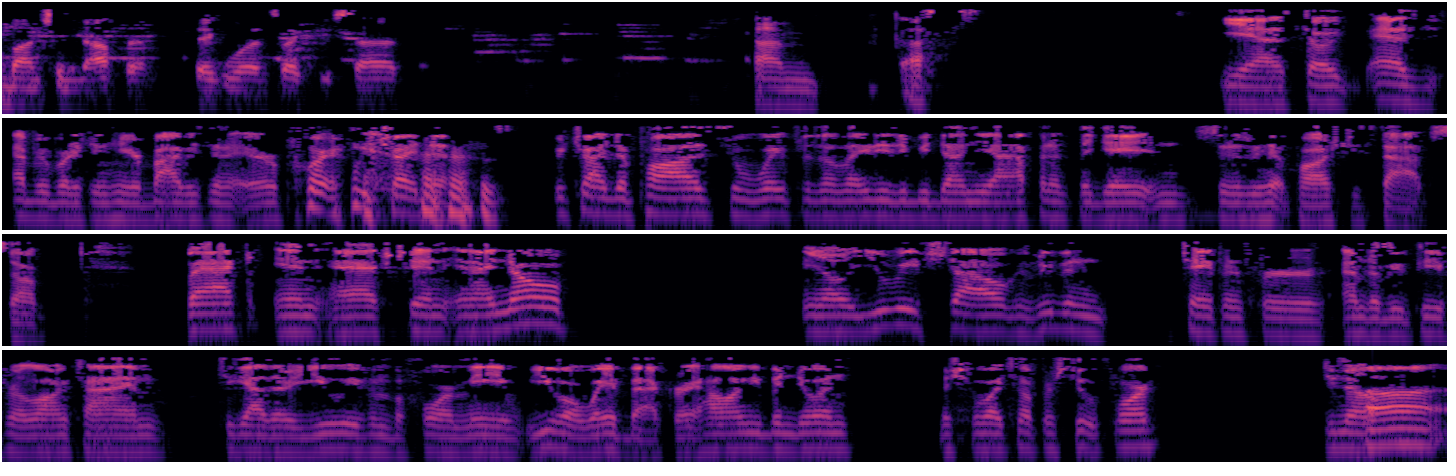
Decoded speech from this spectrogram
a bunch of nothing. Big woods, like you said. Um, yeah, so as everybody can hear, Bobby's in an airport. we tried to we tried to pause to wait for the lady to be done yapping at the gate, and as soon as we hit pause, she stopped. So back in action, and I know, you know, you reached out because we've been taping for MWP for a long time together. You even before me. You go way back, right? How long you been doing Michigan Whitetail Pursuit for? Do you know? Uh,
